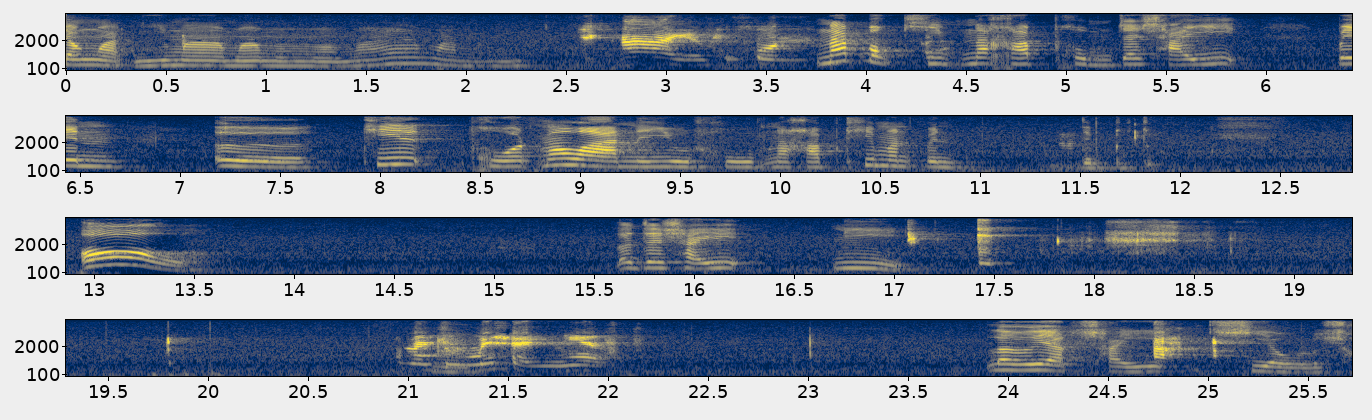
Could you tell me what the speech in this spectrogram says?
จังหวัดนี้มามามามามามามาไม่ได้อะทุกคนหน้าปกคลิปนะครับ ผมจะใช้เป็น เออที่โพสต์เมื่อวานใน YouTube นะครับ ที่มันเป็นเดี๋ยวไปดูโอ้ เราจะใช้นี่ทำไมถึงไม่ใช้เนี่ย เราอยากใช้เชียวเราช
